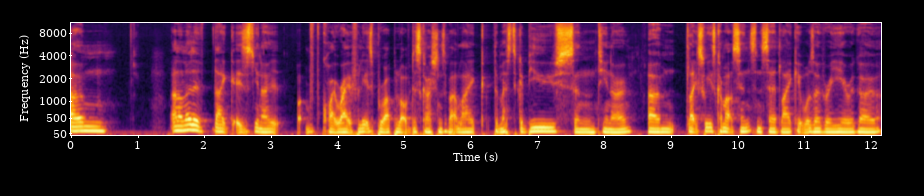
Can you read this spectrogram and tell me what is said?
Um, and I know they've like it's you know quite rightfully it's brought up a lot of discussions about like domestic abuse and you know um like Sweet's come out since and said like it was over a year ago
